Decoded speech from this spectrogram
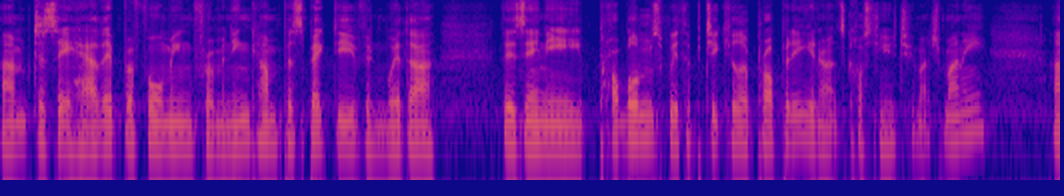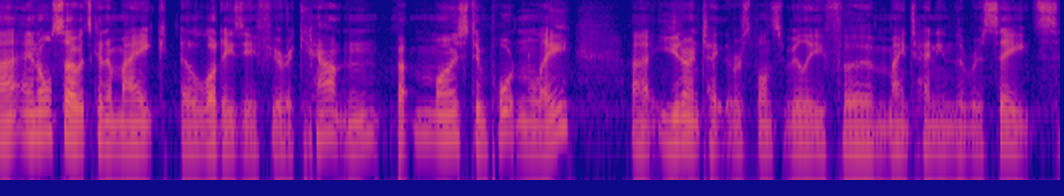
um, to see how they're performing from an income perspective and whether there's any problems with a particular property. You know, it's costing you too much money. Uh, and also, it's going to make it a lot easier for your accountant. But most importantly, uh, you don't take the responsibility for maintaining the receipts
